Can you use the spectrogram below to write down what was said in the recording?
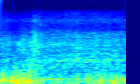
何?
